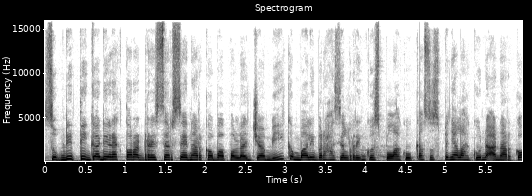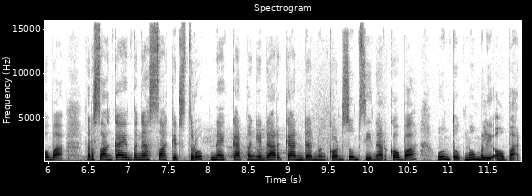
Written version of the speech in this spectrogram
Subdit 3 Direktorat Reserse Narkoba Polda Jambi kembali berhasil ringkus pelaku kasus penyalahgunaan narkoba. Tersangka yang tengah sakit stroke nekat mengedarkan dan mengkonsumsi narkoba untuk membeli obat.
